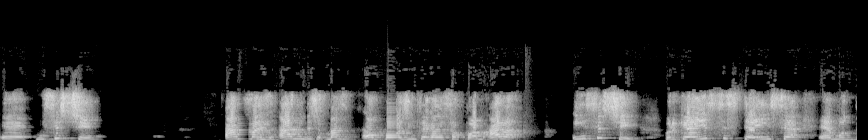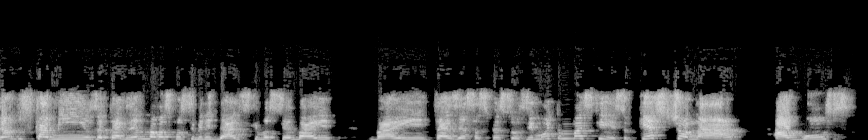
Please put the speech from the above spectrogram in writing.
é, insistir. Ah, mas, ah, não deixa, mas ah, pode entregar dessa forma. Ah, insistir, porque a insistência é mudando os caminhos, é trazendo novas possibilidades que você vai, vai trazer essas pessoas. E muito mais que isso, questionar alguns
